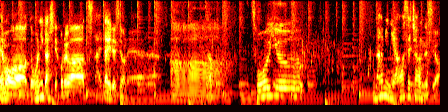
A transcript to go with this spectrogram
でも、どうにかしてこれは伝えたいですよね。あそういう波に合わせちゃうんですよ。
